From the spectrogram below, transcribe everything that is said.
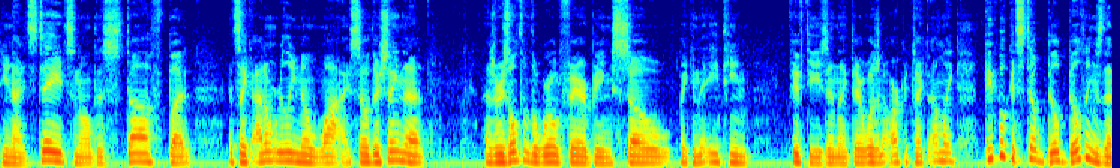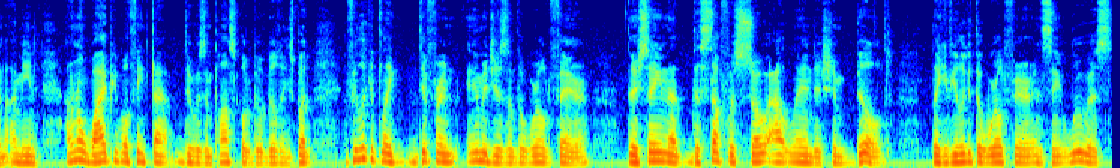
the United States and all this stuff, but it's like I don't really know why. So they're saying that as a result of the World Fair being so like in the 1850s and like there was an architect, I'm like people could still build buildings then. I mean, I don't know why people think that it was impossible to build buildings, but if you look at like different images of the World Fair, they're saying that the stuff was so outlandish and built. Like if you look at the World Fair in St. Louis,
